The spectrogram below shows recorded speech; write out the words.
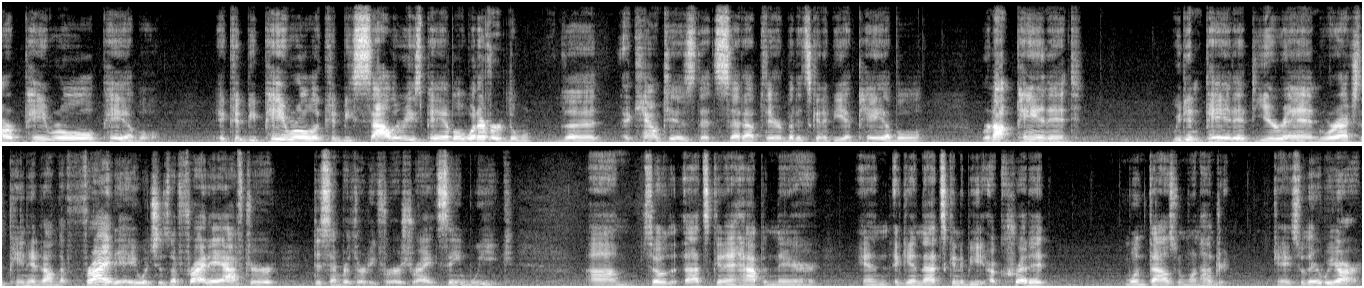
our payroll payable. It could be payroll, it could be salaries payable, whatever the the account is that's set up there, but it's going to be a payable. We're not paying it. We didn't pay it at year end. We're actually paying it on the Friday, which is a Friday after December 31st, right? Same week. Um, so that's going to happen there. And again, that's going to be a credit 1,100. Okay, so there we are.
